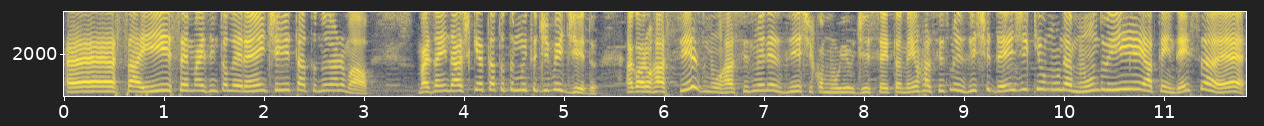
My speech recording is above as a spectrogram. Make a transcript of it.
é, sair, ser mais intolerante e tá tudo normal. Mas ainda acho que tá tudo muito dividido. Agora, o racismo, o racismo ele existe, como o Will disse aí também, o racismo existe desde que o mundo é mundo e a tendência é,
